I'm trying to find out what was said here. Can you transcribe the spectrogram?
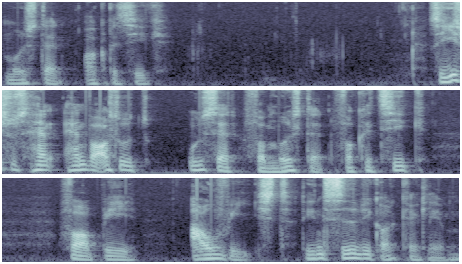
modstand og kritik. Så Jesus han, han var også udsat for modstand, for kritik, for at blive afvist. Det er en side, vi godt kan glemme.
